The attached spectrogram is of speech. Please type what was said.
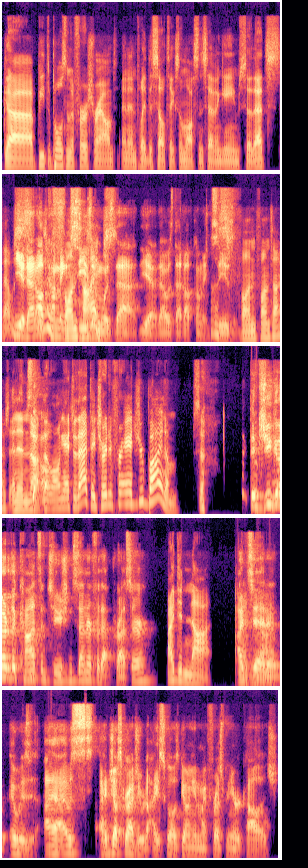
got, beat the bulls in the first round and then played the celtics and lost in seven games so that's that was yeah that upcoming season times. was that yeah that was that upcoming that season fun fun times and then so, not that long after that they traded for andrew bynum so did you go to the constitution center for that presser i did not I, I did. It, it, was I, I, was I just graduated high school. I was going into my freshman year of college.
